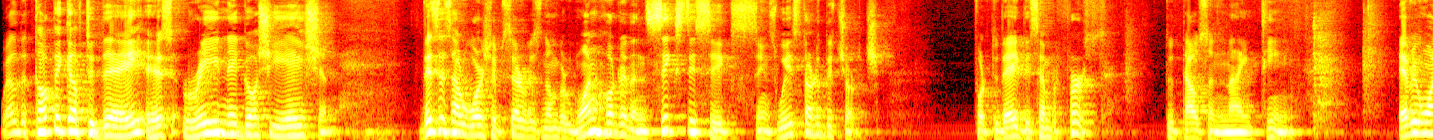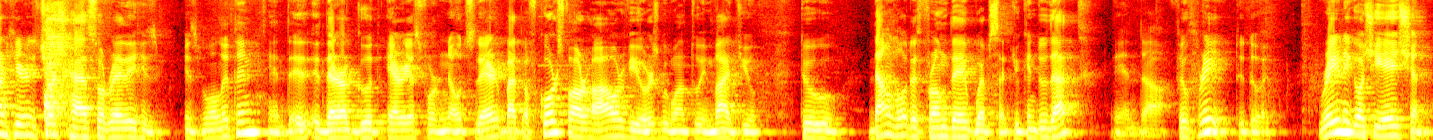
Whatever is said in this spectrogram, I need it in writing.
Well, the topic of today is renegotiation. This is our worship service number 166 since we started the church. For today, December 1st, 2019. Everyone here in the church has already his, his bulletin, and there are good areas for notes there. But of course, for our viewers, we want to invite you to download it from the website. You can do that, and uh, feel free to do it. Renegotiation.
